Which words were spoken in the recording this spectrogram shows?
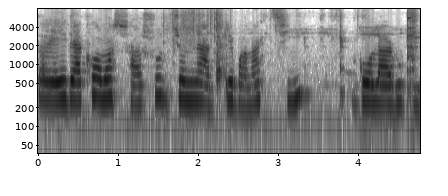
তো এই দেখো আমার শাশুর জন্য আজকে বানাচ্ছি গোলা রুটি।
